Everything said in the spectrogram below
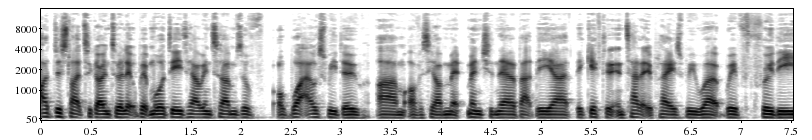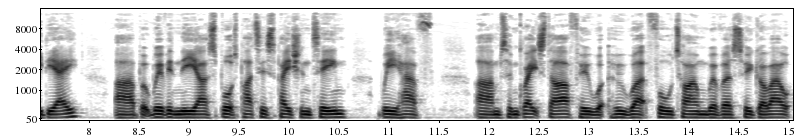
I'd just like to go into a little bit more detail in terms of, of what else we do. Um, obviously, I mentioned there about the uh, the gifted and talented players we work with through the EDA, uh, but within the uh, sports participation team, we have um, some great staff who who work full time with us, who go out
